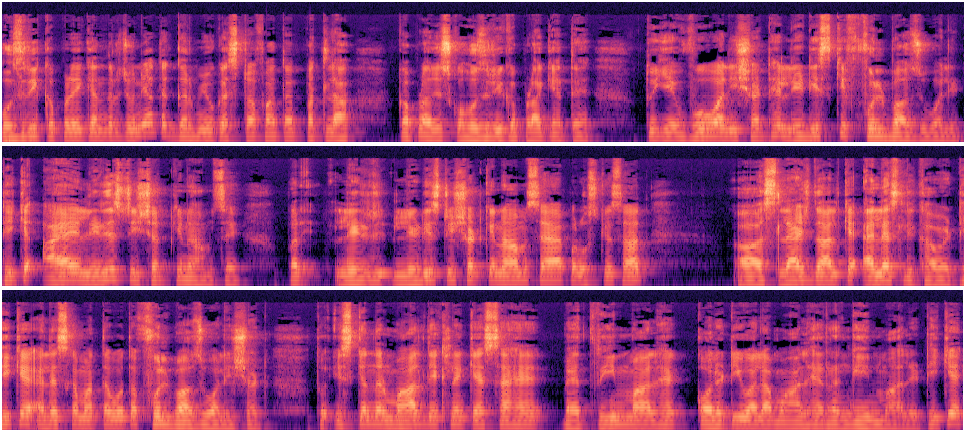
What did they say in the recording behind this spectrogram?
हुजरी कपड़े के अंदर जो नहीं आता, गर्मियों का स्टफ़ आता है, पतला कपड़ा जिसको हुजरी कपड़ा कहते हैं तो ये वो वाली शर्ट है लेडीज़ की फुल बाजू वाली, ठीक है? आया है लेडीज़ टी शर्ट के नाम से, पर लेडीज़ टी शर्ट के नाम से आया पर उसके साथ स्लैश डाल के एल एस लिखा हुआ है, ठीक है? एल एस का मतलब होता है फुल बाजू वाली शर्ट। तो इसके अंदर माल देख लें कैसा है, बेहतरीन माल है, क्वालिटी वाला माल है, रंगीन माल है, ठीक है?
